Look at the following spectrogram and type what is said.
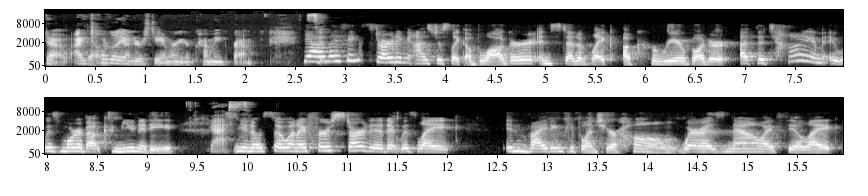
no, I yeah. totally understand where you're coming from. Yeah, so, and I think starting as just like a blogger instead of like a career blogger, at the time it was more about community. Yes. You know, so when I first started, it was like inviting people into your home, whereas now I feel like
